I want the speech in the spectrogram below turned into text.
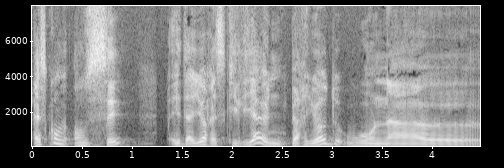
Est-ce qu'on on sait et d'ailleurs, est-ce qu'il y a une période où on a euh,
